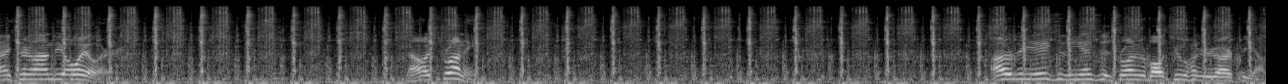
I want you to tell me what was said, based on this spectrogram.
Then I turn on the oiler. Now it's running. Out of the age of the engine, it's running about 200 RPM.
